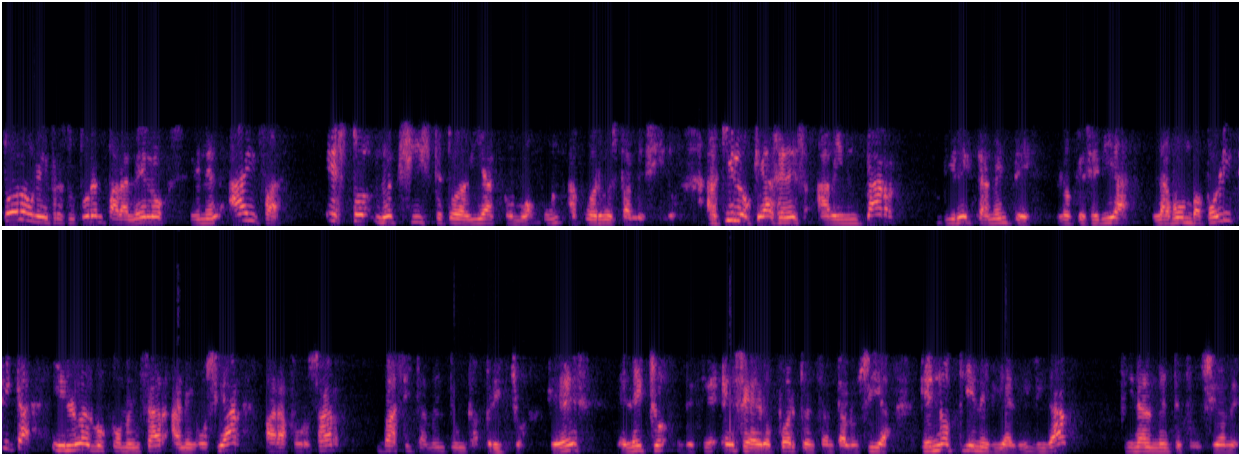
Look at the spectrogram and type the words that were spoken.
toda una infraestructura en paralelo en el AIFA. Esto no existe todavía como un acuerdo establecido. Aquí lo que hacen es aventar directamente lo que sería la bomba política y luego comenzar a negociar para forzar básicamente un capricho, que es el hecho de que ese aeropuerto en Santa Lucía, que no tiene viabilidad, finalmente funcione.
